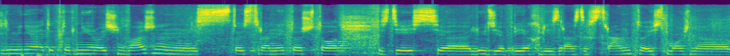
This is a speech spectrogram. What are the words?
Для меня этот турнир очень важен с той стороны, то, что здесь э, люди приехали из разных стран, то есть можно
